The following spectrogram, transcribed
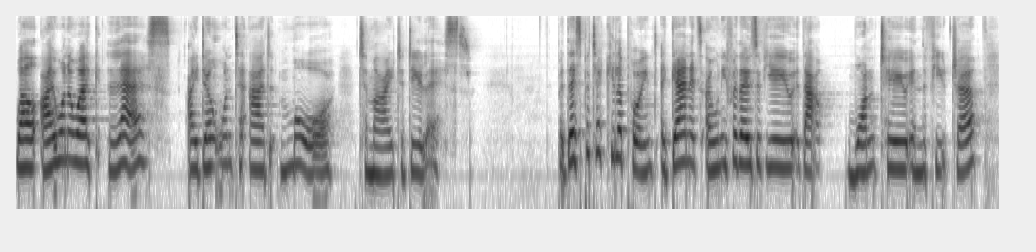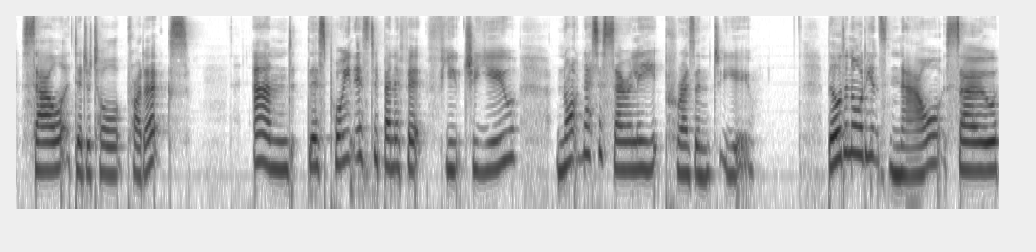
well, I want to work less. I don't want to add more to my to do list. But this particular point, again, it's only for those of you that want to in the future sell digital products. And this point is to benefit future you, not necessarily present you. Build an audience now so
